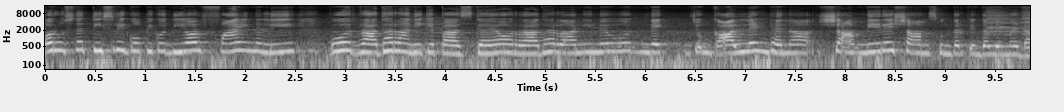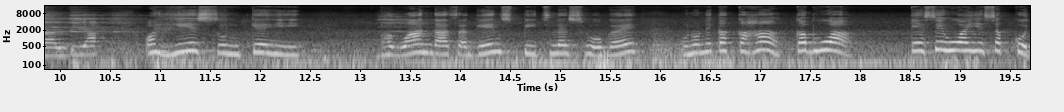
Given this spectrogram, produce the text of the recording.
और उसने तीसरी गोपी को दिया, और फाइनली वो राधा रानी के पास गए, और राधा रानी ने वो नेक जो गार्लेंड है ना, शाम, मेरे शाम सुंदर के गले में डाल दिया। और ये सुन के ही भगवान दास अगेन स्पीचलेस हो गए। उन्होंने कहा, कहाँ? कब हुआ? कैसे हुआ ये सब कुछ?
